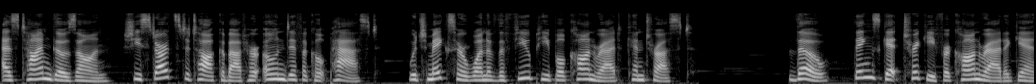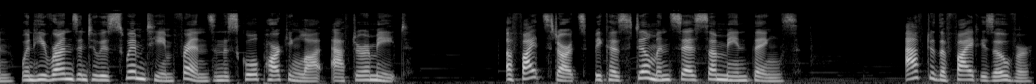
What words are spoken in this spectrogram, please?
As time goes on, she starts to talk about her own difficult past, which makes her one of the few people Conrad can trust. Though, things get tricky for Conrad again when he runs into his swim team friends in the school parking lot after a meet. A fight starts because Stillman says some mean things. After the fight is over,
